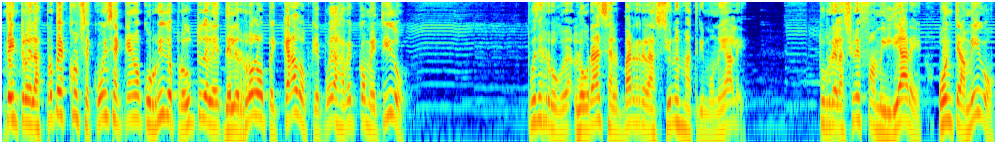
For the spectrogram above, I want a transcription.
dentro de las propias consecuencias que han ocurrido producto del, error o pecado que puedas haber cometido, puedes logra- lograr salvar relaciones matrimoniales, tus relaciones familiares o entre amigos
